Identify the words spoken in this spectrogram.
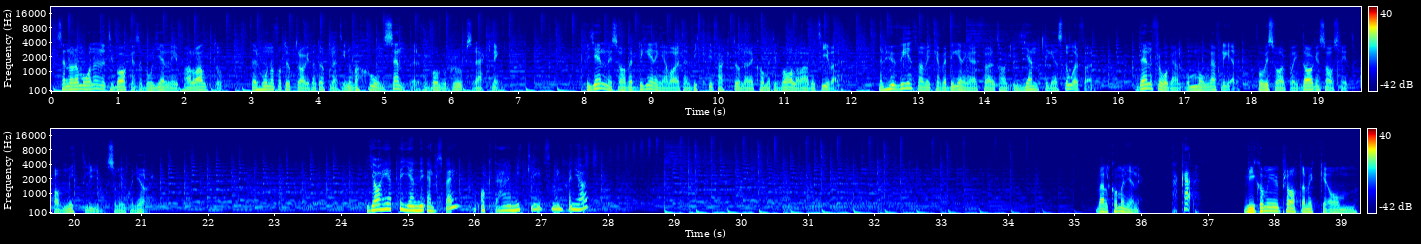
Sedan några månader tillbaka så bor Jenny i Palo Alto där hon har fått uppdraget att öppna ett innovationscenter för Volvo Groups räkning. För Jenny så har värderingar varit en viktig faktor när det kommer till val av arbetsgivare. Men hur vet man vilka värderingar ett företag egentligen står för? Den frågan och många fler får vi svar på i dagens avsnitt av Mitt liv som ingenjör. Jag heter Jenny Elfsberg och det här är mitt liv som ingenjör. Välkommen Jenny! Tackar! Vi kommer ju prata mycket om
